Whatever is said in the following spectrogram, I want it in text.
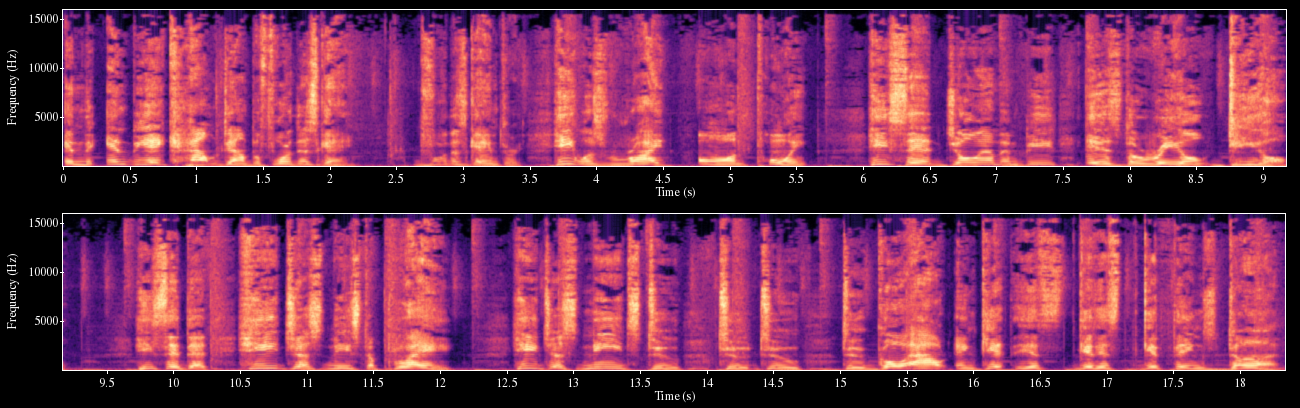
in the NBA countdown before this game, before this game three. He was right on point. He said Joel Embiid is the real deal. He said that he just needs to play. He just needs to to to to go out and get his get his get things done.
